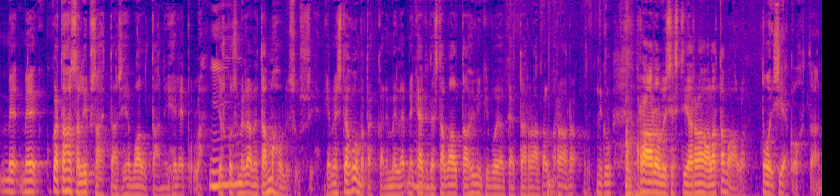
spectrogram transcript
me, me kuka tahansa lipsahtaa siihen valtaan niin helpolla, mm-hmm. joskus meille annetaan mahdollisuus siihen. Ja me sitä huomatakaan, niin me, me mm-hmm. käytetään sitä valtaa hyvinkin, voidaan käyttää raaka, raada, niin kuin raadollisesti ja raalla tavalla toisia kohtaan.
